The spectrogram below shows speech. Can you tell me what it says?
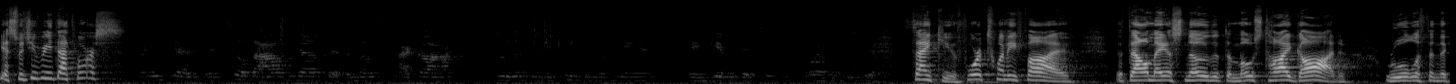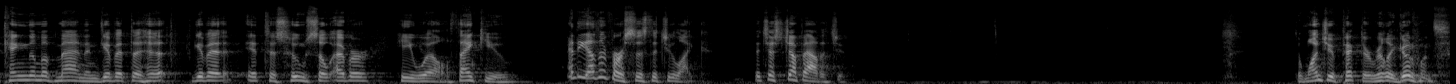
Yes, would you read that for us? when he says, Until thou know that the Most High God ruleth in the kingdom of man and giveth it to whomsoever he will. Thank you. 425, that thou mayest know that the Most High God ruleth in the kingdom of men and give it to, give it, it to whomsoever he will. Thank you. Any other verses that you like that just jump out at you? The ones you picked are really good ones.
